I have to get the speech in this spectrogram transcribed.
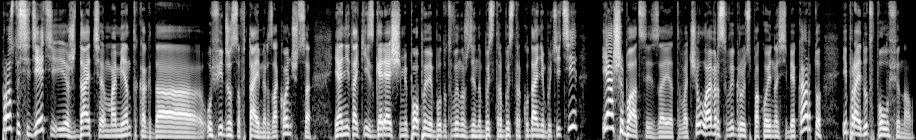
Просто сидеть и ждать момента, когда у Фиджесов таймер закончится, и они такие с горящими попами будут вынуждены быстро-быстро куда-нибудь идти и ошибаться из-за этого. Chill Lovers выиграют спокойно себе карту и пройдут в полуфинал.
